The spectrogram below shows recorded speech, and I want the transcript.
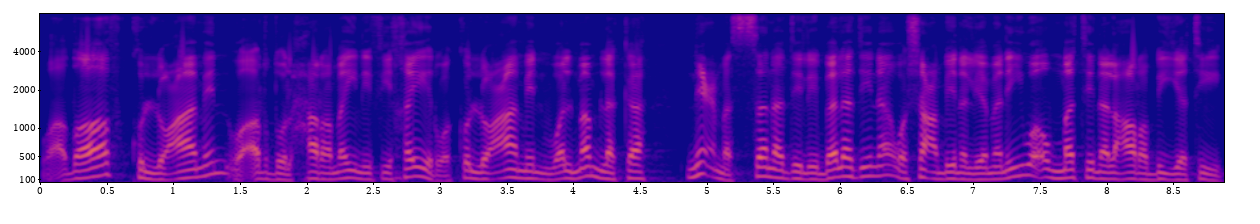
وأضاف كل عام وأرض الحرمين في خير وكل عام والمملكة نعم السند لبلدنا وشعبنا اليمني وأمتنا العربية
